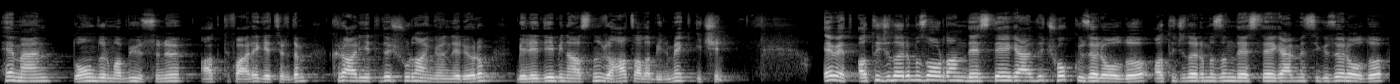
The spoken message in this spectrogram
hemen dondurma büyüsünü aktif hale getirdim. Kraliyeti de şuradan gönderiyorum. Belediye binasını rahat alabilmek için. Evet atıcılarımız oradan desteğe geldi. Çok güzel oldu. Atıcılarımızın desteğe gelmesi güzel oldu.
